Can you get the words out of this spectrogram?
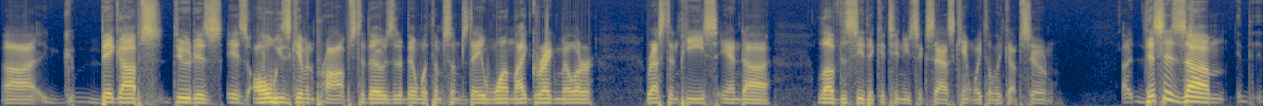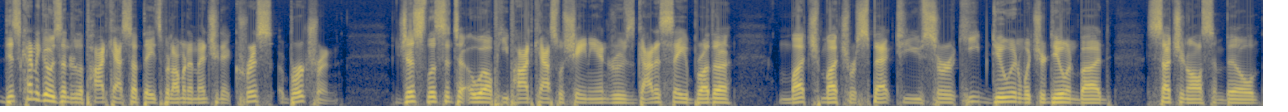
uh, g- big ups, dude is is always giving props to those that have been with him since day one, like Greg Miller. Rest in peace, and uh, love to see the continued success. Can't wait to link up soon. Uh, this is um, this kind of goes under the podcast updates, but I'm going to mention it. Chris Bertrand just listened to OLP podcast with Shane Andrews. Got to say, brother much, much respect to you, sir. Keep doing what you're doing, bud. Such an awesome build.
